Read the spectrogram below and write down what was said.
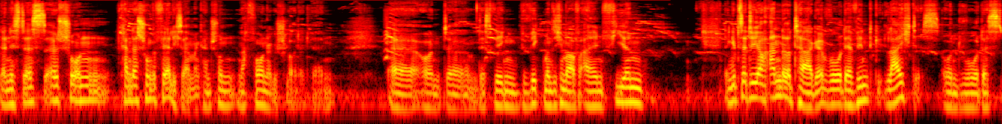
dann ist das äh, schon, kann das schon gefährlich sein. Man kann schon nach vorne geschleudert werden. Äh, und äh, deswegen bewegt man sich immer auf allen Vieren, dann gibt es natürlich auch andere Tage, wo der Wind leicht ist und wo das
